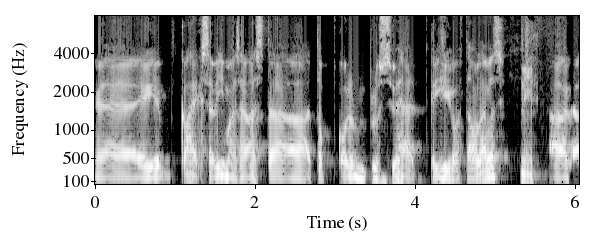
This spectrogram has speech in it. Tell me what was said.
Äh, kaheksa viimase aasta top kolm pluss ühed kõigi kohta olemas. aga,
